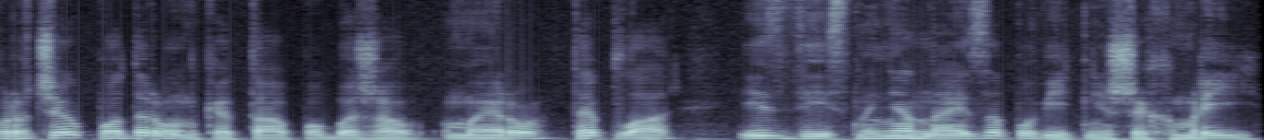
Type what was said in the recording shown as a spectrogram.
вручив подарунки та побажав миру, тепла і здійснення найзаповітніших мрій.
